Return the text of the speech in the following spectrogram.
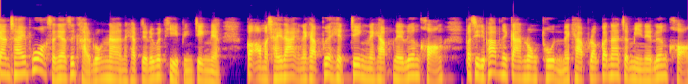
การใช้พวกสัญญาซื้อขายล่วงหน้านะครับ derivative จริงๆเนี่ยก็เอามาใช้ได้นะครับเพื่อ hedging นะครับในเรื่องของประสิทธิภาพในการลงทุนนะครับแล้วก็น่าจะมีในเรื่องของ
